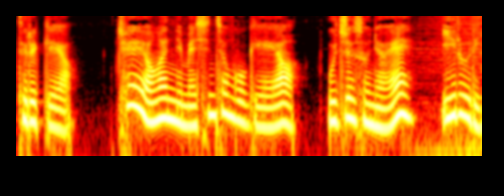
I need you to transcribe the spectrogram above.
들을게요. 최영아님의 신청곡이에요. 우주소녀의 이루리.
